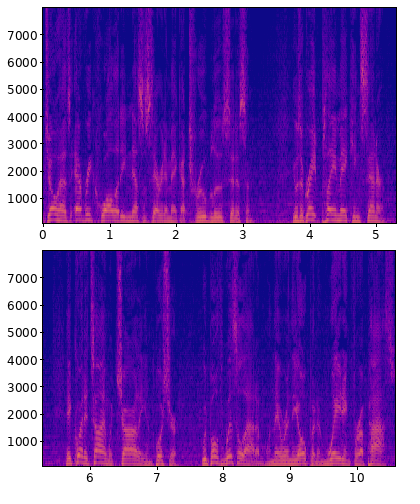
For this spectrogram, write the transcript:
Joe has every quality necessary to make a true blue citizen. He was a great playmaking center. He had quite a time with Charlie and Busher, would both whistle at him when they were in the open and waiting for a pass.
